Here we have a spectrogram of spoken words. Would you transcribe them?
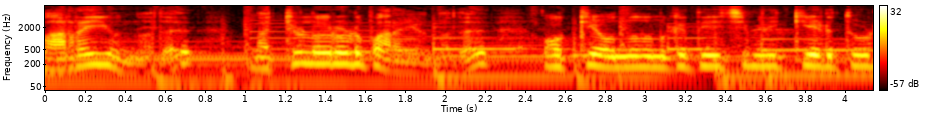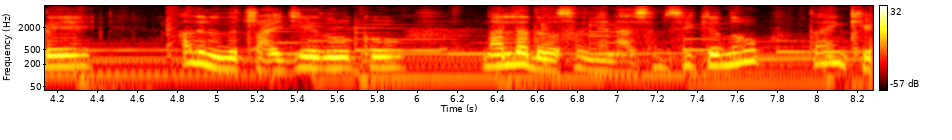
പറയുന്നത് മറ്റുള്ളവരോട് പറയുന്നത് ഒക്കെ ഒന്ന് നമുക്ക് തേച്ച് മിനുക്കിയെടുത്തൂടെ അതിനൊന്ന് ട്രൈ ചെയ്ത് നോക്കൂ. നല്ല ദിവസം ഞാൻ ആശംസിക്കുന്നു. താങ്ക്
